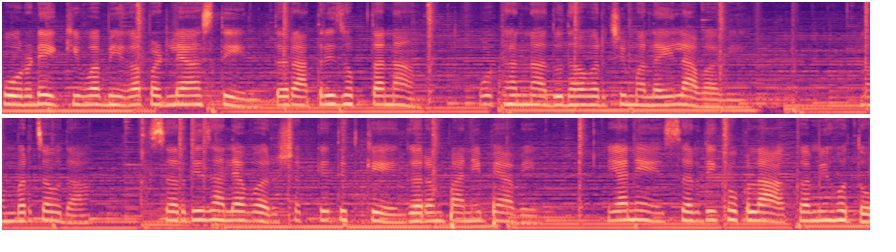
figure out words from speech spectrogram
कोरडे किंवा भेगा पडल्या असतील तर रात्री झोपताना ओठांना दुधावरची मलई लावावी. नंबर चौदा. सर्दी झाल्यावर शक्य तितके गरम पाणी प्यावे. याने सर्दी खोकला कमी होतो.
